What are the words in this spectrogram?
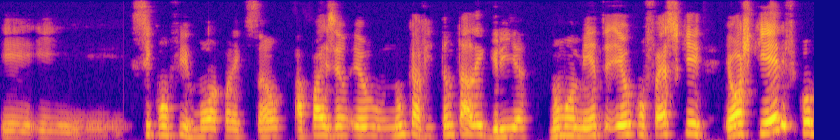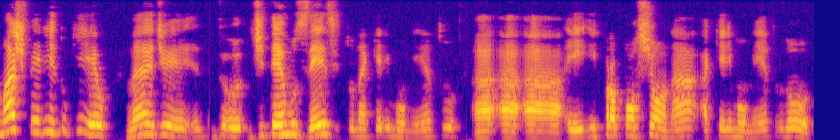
e, e se confirmou a conexão, rapaz, eu, eu nunca vi tanta alegria no momento. Eu confesso que eu acho que ele ficou mais feliz do que eu, né, de, de termos êxito naquele momento a, a, a, e, e proporcionar aquele momento do,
